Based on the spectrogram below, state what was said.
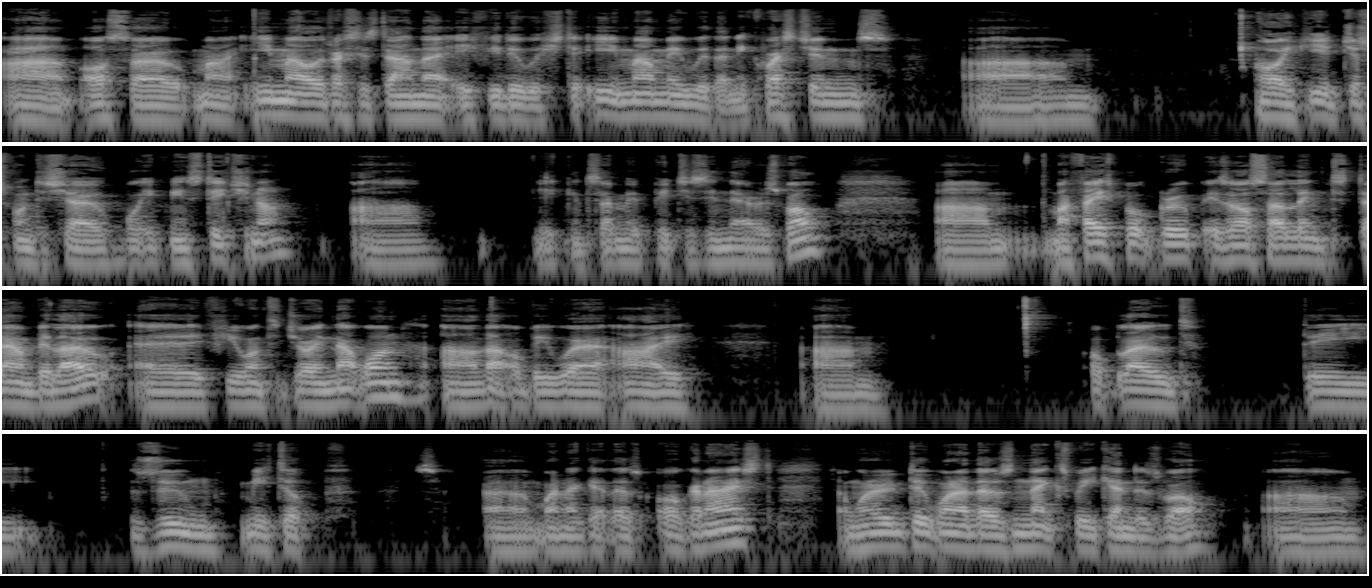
Um, also, my email address is down there if you do wish to email me with any questions Um, or if you just want to show what you've been stitching on, uh, you can send me pictures in there as well. Um, my Facebook group is also linked down below. Uh, if you want to join that one, uh, that will be where I um, upload the Zoom meetup um, when I get those organised. I'm going to do one of those next weekend as well, um,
